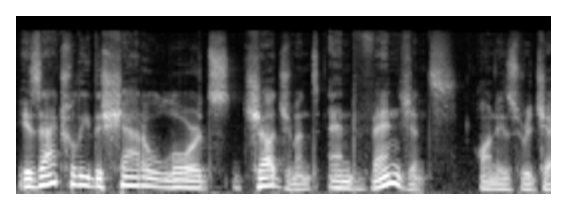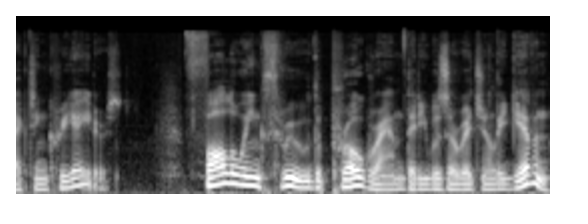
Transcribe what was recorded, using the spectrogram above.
is actually the Shadow Lord's judgment and vengeance on his rejecting creators, following through the program that he was originally given.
